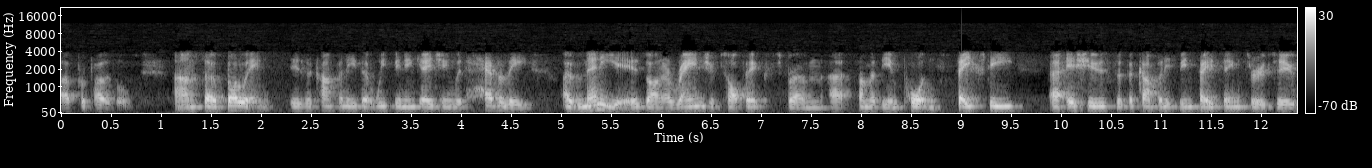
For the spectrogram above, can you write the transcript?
of proposals. Um, so Boeing is a company that we've been engaging with heavily over many years on a range of topics from uh, some of the important safety uh, issues that the company's been facing through to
